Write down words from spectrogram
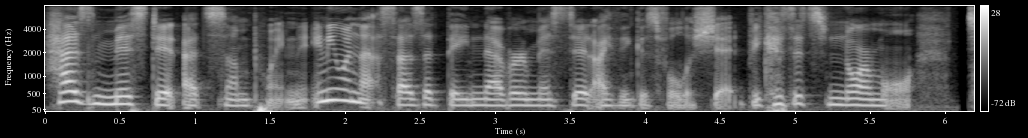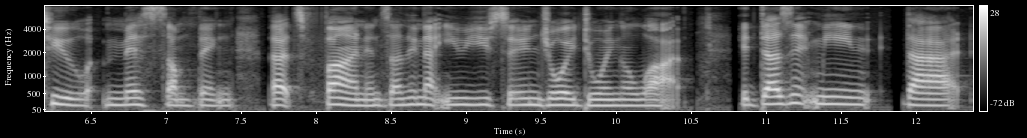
has missed it at some point. And anyone that says that they never missed it, I think is full of shit because it's normal to miss something that's fun and something that you used to enjoy doing a lot. It doesn't mean that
